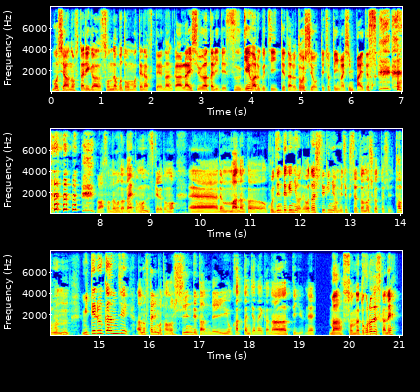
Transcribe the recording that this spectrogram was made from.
もしあの二人がそんなこと思ってなくて、なんか来週あたりですげえ悪口言ってたらどうしようってちょっと今心配です まあそんなことはないと思うんですけれども、えー、でもまあなんか、個人的にはね、私的にはめちゃくちゃ楽しかったし、多分、見てる感じ、あの二人も楽しんでたんで、よかったんじゃないかなっていうね。まあ、そんなところですかね。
